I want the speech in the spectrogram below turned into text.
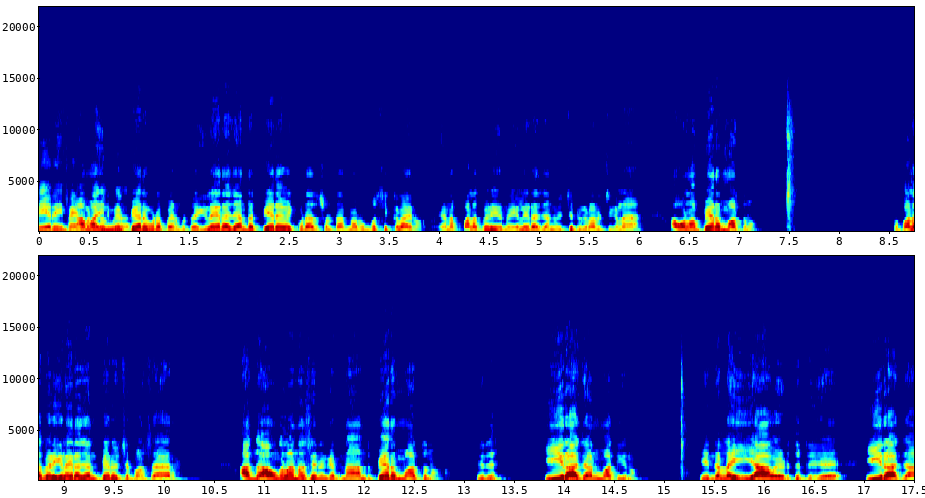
பேரையும் ஆமா இனிமேல் பேரை கூட பயன்படுத்த இளையராஜான்ற பேரை வைக்கக்கூடாது சொல்லிட்டாருன்னா ரொம்ப சிக்கலாயிரும். ஏன்னா பல பேர் என்ன இளையராஜான்னு வச்சுட்டு இருக்கிறான்னு வச்சுங்களேன் அவன்லாம் பேரை மாற்றணும் இப்போ பல பேர் இளையராஜான்னு பேர் வச்சிருப்பான் சார். அந்த அவங்களாம் என்ன செய்யணும் கேட்டினா அந்த பேரை மாற்றணும் இது? ஈ ராஜான்னு மாற்றிக்கணும் இந்த லை யாவை எடுத்துட்டு ஈ ராஜா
